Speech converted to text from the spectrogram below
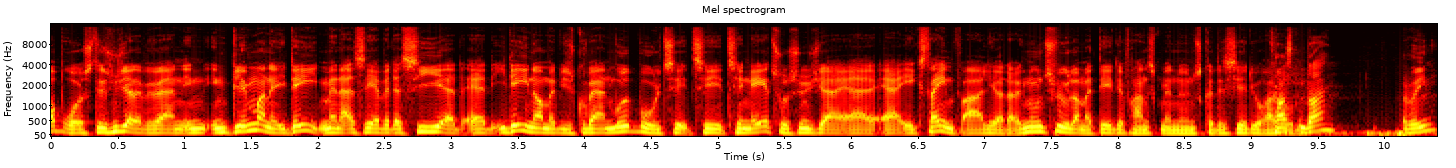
opruste. Det synes jeg, der vil være en, en, en glimrende idé, men altså, jeg vil da sige, at, at ideen om, at vi skulle være en modbol til, til, til NATO, synes jeg er, er ekstremt farlig, og der er ikke nogen tvivl om, at det er det, franskmændene ønsker. Det siger de jo ret Carsten Bang, er du enig?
